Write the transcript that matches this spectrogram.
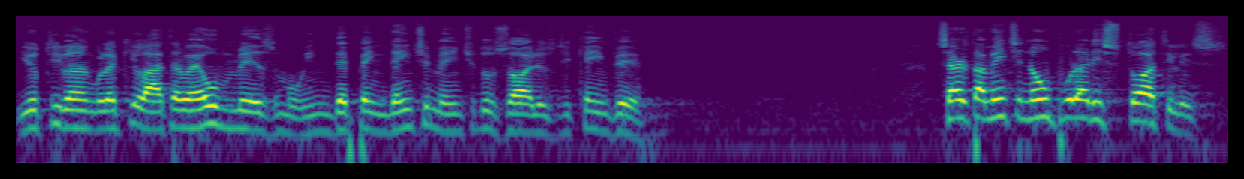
E o triângulo equilátero é o mesmo, independentemente dos olhos de quem vê. Certamente não por Aristóteles,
